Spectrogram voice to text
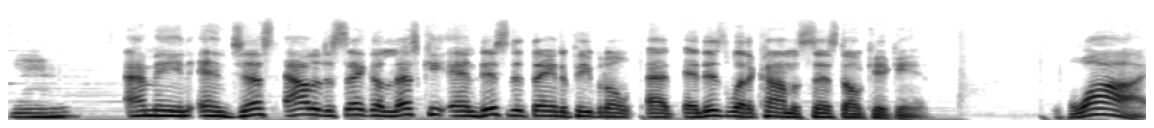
Mm-hmm. I mean, and just out of the sake of let's keep, and this is the thing that people don't, and, and this is where the common sense don't kick in. Why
